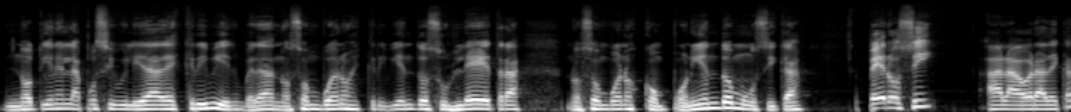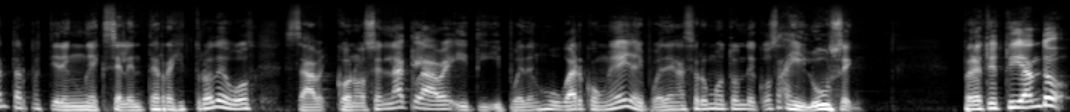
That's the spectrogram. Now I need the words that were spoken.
no tienen la posibilidad de escribir, ¿verdad? No son buenos escribiendo sus letras, no son buenos componiendo música, pero sí a la hora de cantar, pues tienen un excelente registro de voz, saben- conocen la clave y, pueden jugar con ella y pueden hacer un montón de cosas y lucen. Pero estoy estudiando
